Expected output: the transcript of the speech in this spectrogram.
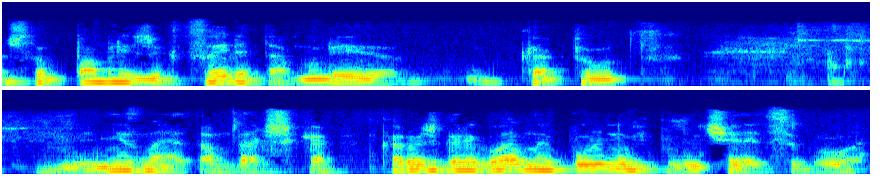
Чтобы поближе к цели там, или как-то вот, не знаю там дальше как. Короче говоря, главное пульнуть получается было.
